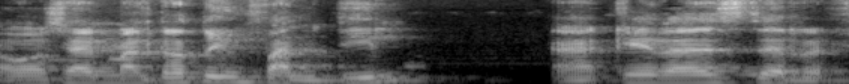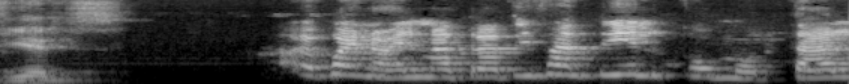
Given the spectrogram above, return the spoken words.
o sea, el maltrato infantil, ¿a qué edades te refieres? Bueno, el maltrato infantil, como tal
